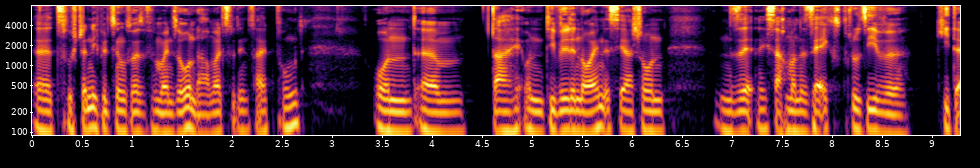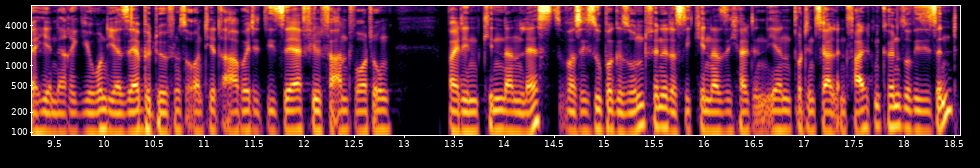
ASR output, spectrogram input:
äh, zuständig, beziehungsweise für meinen Sohn damals zu dem Zeitpunkt. Und ähm, daher, und die Wilde Neun ist ja schon, sehr, ich sag mal, eine sehr exklusive Kita hier in der Region, die ja sehr bedürfnisorientiert arbeitet, die sehr viel Verantwortung bei den Kindern lässt, was ich super gesund finde, dass die Kinder sich halt in ihrem Potenzial entfalten können, so wie sie sind,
